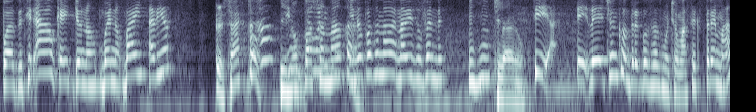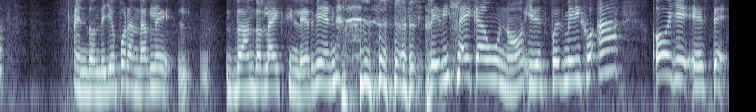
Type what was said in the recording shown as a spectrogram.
puedas decir, ah, ok, yo no, bueno, bye, adiós. exacto. Ajá, y no pasa buenísimo. nada. Y no pasa nada, nadie se ofende. Claro. Sí, eh, de hecho encontré cosas mucho más extremas en donde yo por andarle dando like sin leer bien, le di like a uno y después me dijo, ah, oye, este,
